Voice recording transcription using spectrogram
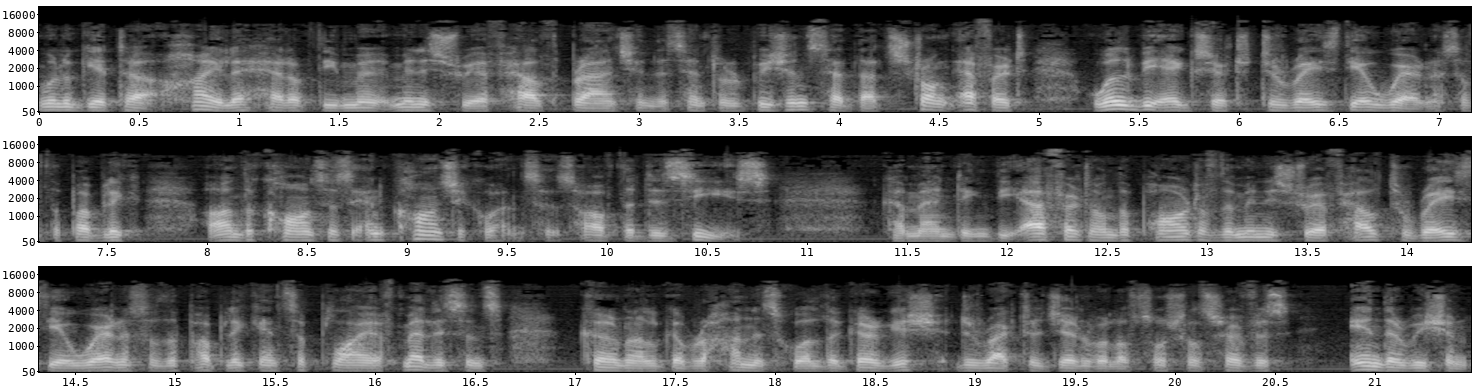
Mulugeta Haile, head of the Ministry of Health branch in the Central Region, said that strong effort will be exerted to raise the awareness of the public on the causes and consequences of the disease commending the effort on the part of the Ministry of Health to raise the awareness of the public and supply of medicines. Colonel Gabrahanis Gergish, Director General of Social Service in the region,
